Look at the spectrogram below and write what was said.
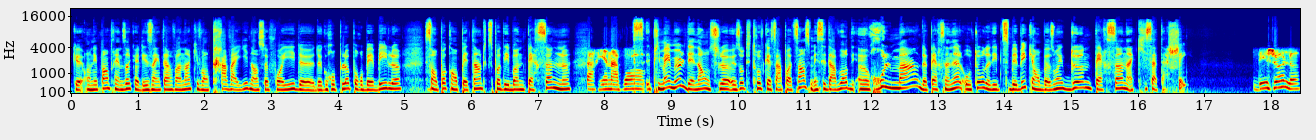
qu'on n'est pas en train de dire que les intervenants qui vont travailler dans ce foyer de, de groupe-là pour bébés, là, sont pas compétents puis que c'est pas des bonnes personnes, là. Ça n'a rien à voir. Puis même eux le dénoncent, là. Eux autres, ils trouvent que ça n'a pas de sens, mais c'est d'avoir un roulement de personnel autour de des petits bébés qui ont besoin d'une personne à qui s'attacher. Déjà, là,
